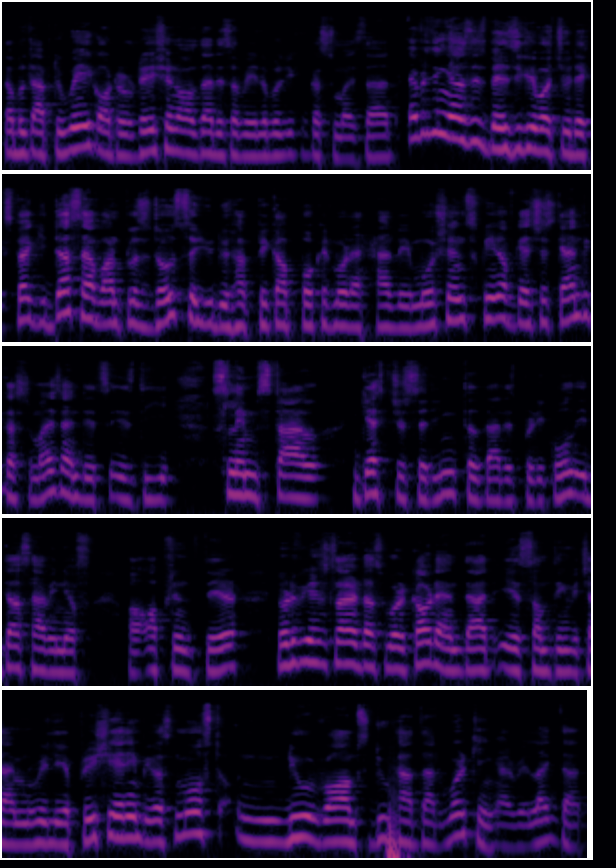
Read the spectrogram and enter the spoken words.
Double tap to wake auto rotation all that is available you can customize that. Everything else is basically what you'd expect. It does have OnePlus Doze so you do have pickup pocket mode and hand wave motion screen of gestures can be customized and this is the slim style gesture setting so that is pretty cool. It does have enough uh, options there. Notification slider does work out and that is something which I'm really appreciating because most new ROMs do have that working. I really like that.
